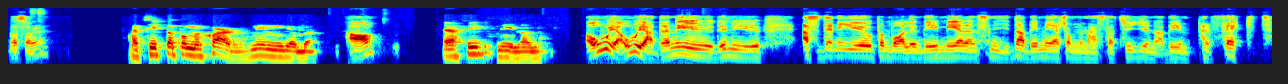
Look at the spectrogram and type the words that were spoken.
Vad sa du? Jag tittar på mig själv, min gubbe. Ja. Är jag fint snidad? Oh ja, oh ja, den är ju, den är ju, alltså den är ju uppenbarligen, det är mer än snidad, det är mer som de här statyerna, det är en perfekt,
